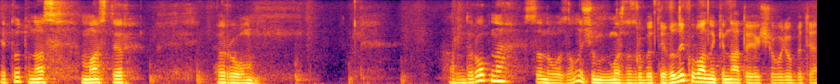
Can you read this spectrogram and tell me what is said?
І тут у нас мастер рум. Гардеробна, санвузол. Ну, що можна зробити велику ванну кімнату, якщо ви любите.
